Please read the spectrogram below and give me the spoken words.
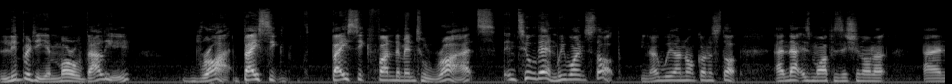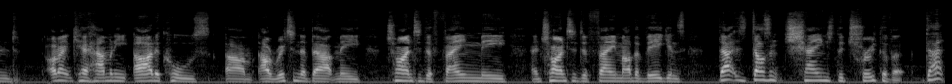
liberty and moral value, right, basic basic fundamental rights, until then we won't stop. You know, we are not going to stop. And that is my position on it. And I don't care how many articles um, are written about me trying to defame me and trying to defame other vegans. That doesn't change the truth of it. That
